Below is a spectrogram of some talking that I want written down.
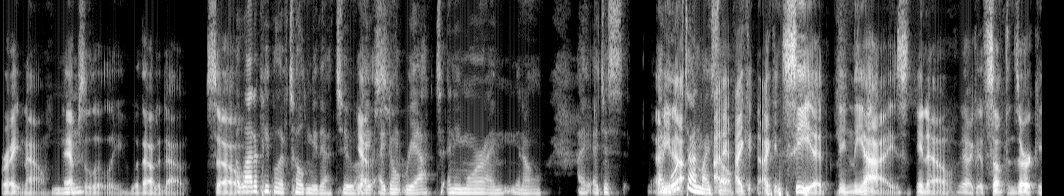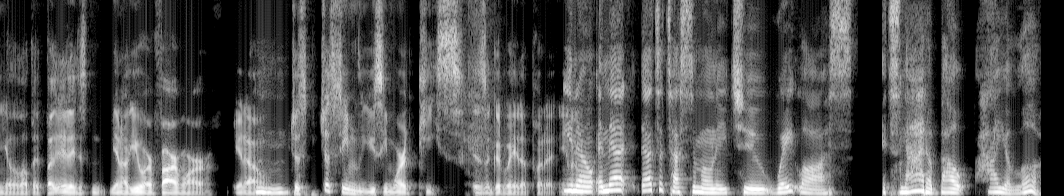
right now. Mhm. Absolutely, without a doubt. So a lot of people have told me that too. I, I don't react anymore. I'm, you know, I, I just, I I mean, worked on myself. I can I can see it in the eyes, you know, like if something's irking you a little bit, but it is, you know, you are far more, you know, Mhm. just just seem you seem more at peace is a good way to put it. You, you know and that that's a testimony to weight loss it's not about how you look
